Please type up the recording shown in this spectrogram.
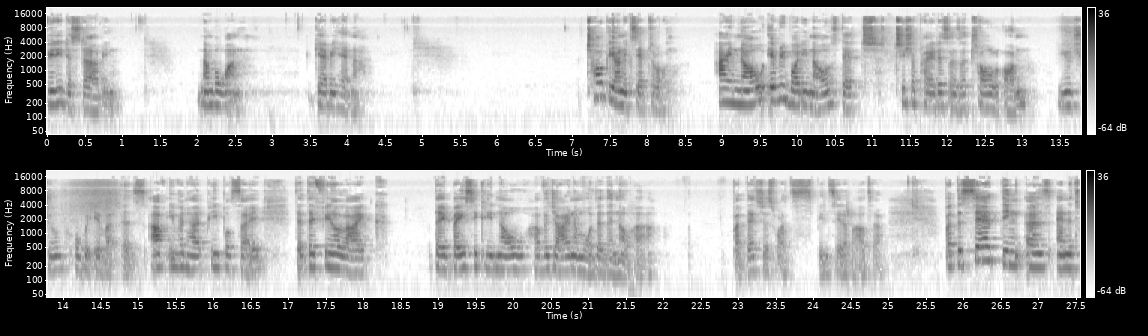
very disturbing. Number one, Gabbie Hanna. Totally unacceptable. I know everybody knows that Trisha Paytas is a troll on YouTube or wherever it is. I've even heard people say that they feel like they basically know her vagina more than they know her. But that's just what's been said about her. But the sad thing is, and it's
